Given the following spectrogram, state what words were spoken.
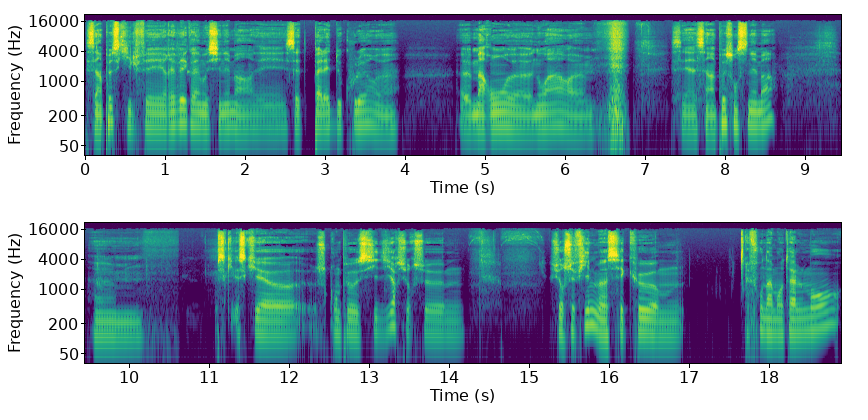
C'est un peu ce qui le fait rêver quand même au cinéma, hein, et cette palette de couleurs marron, noir, c'est un peu son cinéma. Euh... Qu'on euh, ce peut aussi dire sur ce, film, c'est que euh, fondamentalement,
